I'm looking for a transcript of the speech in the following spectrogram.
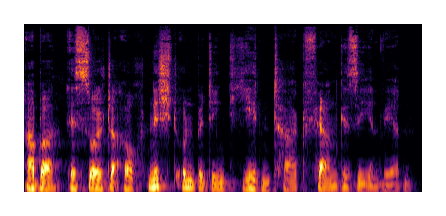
aber es sollte auch nicht unbedingt jeden Tag ferngesehen werden.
